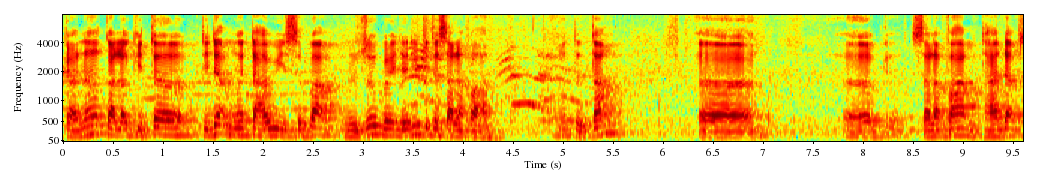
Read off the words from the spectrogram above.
kerana kalau kita tidak mengetahui sebab nuzul boleh jadi kita salah faham uh, tentang uh, uh, salah faham terhadap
